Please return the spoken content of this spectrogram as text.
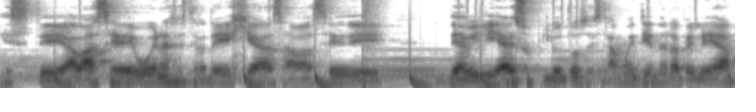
este, a base de buenas estrategias, a base de, de habilidades de sus pilotos, se están metiendo en la pelea.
